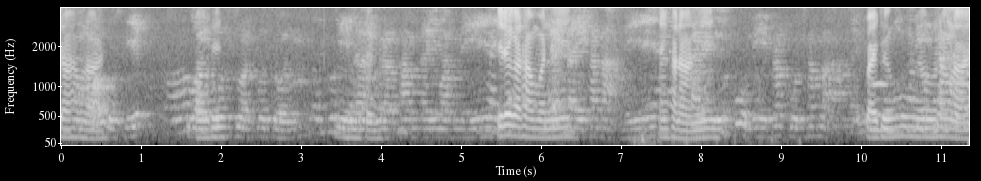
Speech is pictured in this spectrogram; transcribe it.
เจ้าทั้งหลายขออุทิศส่วนบุญส่วนกุศลที่ได้กระทำในวันนี้ที่ได้กระทำวันนี้และในขณะนี้ในขณะนี้ไปถึงผู้มีพระคุณทั้งหลายไปถึงผู้มีพระคุณทั้งหลาย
